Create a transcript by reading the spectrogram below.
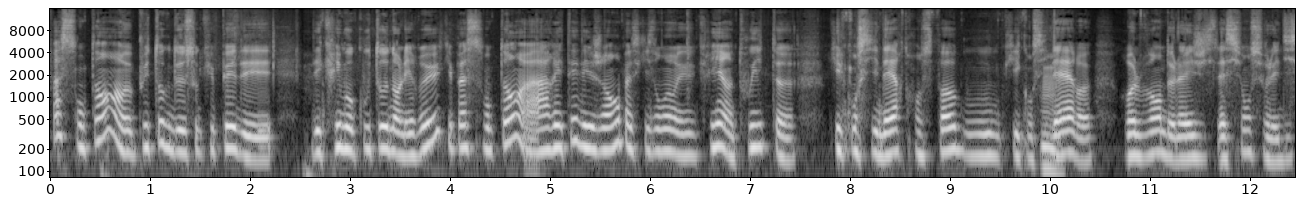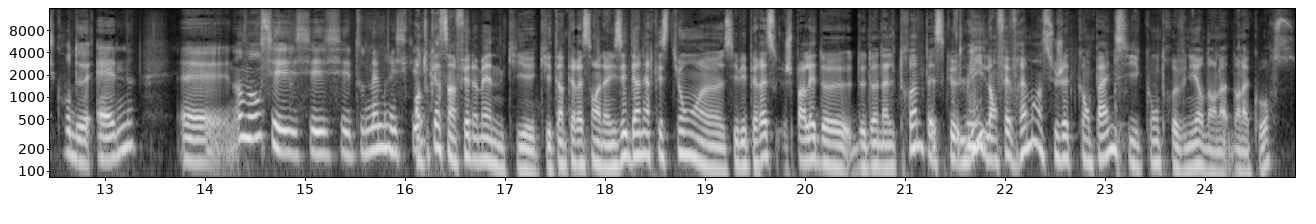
passe son temps, plutôt que de s'occuper des, des crimes au couteau dans les rues, qui passe son temps à arrêter des gens parce qu'ils ont écrit un tweet euh, qu'ils considèrent transphobe ou qu'ils considèrent euh, relevant de la législation sur les discours de haine. Euh, non, non, c'est tout de même risqué. En tout cas, c'est un phénomène qui est, qui est intéressant à analyser. Dernière question, euh, Sylvie Pérez. Je parlais de, de Donald Trump. Est-ce que lui, Oui. il en fait vraiment un sujet de campagne s'il compte revenir dans la, dans la course?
